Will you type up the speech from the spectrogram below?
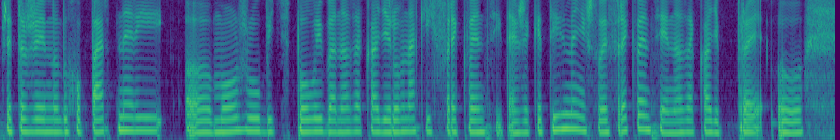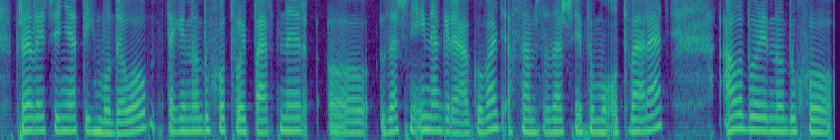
pretože jednoducho partnery môžu byť spolu iba na základe rovnakých frekvencií. Takže keď ty zmeníš svoje frekvencie na základe pre, preliečenia tých modelov, tak jednoducho tvoj partner začne inak reagovať a sám sa začne tomu otvárať, alebo jednoducho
